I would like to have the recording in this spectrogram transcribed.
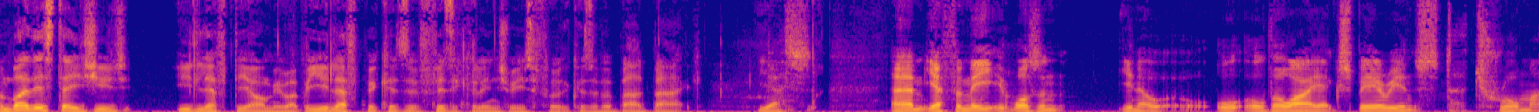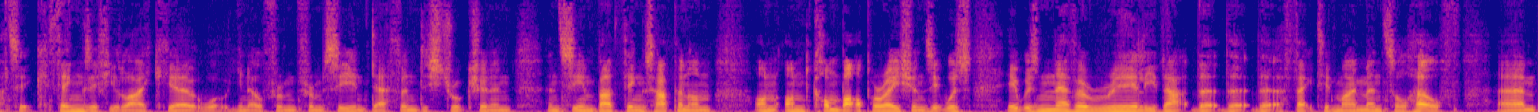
And by this stage, you'd you'd left the army, right? But you left because of physical injuries, for because of a bad back. Yes, um, yeah. For me, it wasn't you know, although I experienced traumatic things, if you like, uh, you know, from, from seeing death and destruction and, and seeing bad things happen on, on, on combat operations, it was it was never really that that that, that affected my mental health. Um,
